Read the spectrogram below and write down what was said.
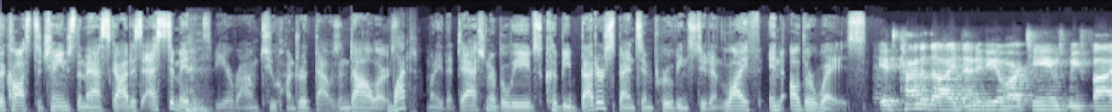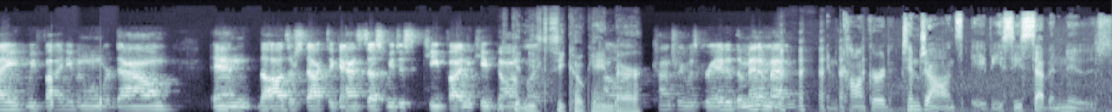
The cost to change the mascot is estimated to be around $200,000. What? Money that Dashner believes could be better spent improving student life in other ways. It's kind of the identity of our teams. We fight, we fight even when we're down and the odds are stacked against us. We just keep fighting, keep going. Getting Like used to see Cocaine Bear. country was created, the Minutemen. In Concord, Tim Johns, ABC 7 News.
